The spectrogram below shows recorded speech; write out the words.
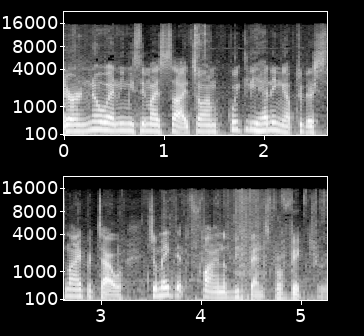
There are no enemies in my sight, so I'm quickly heading up to their sniper tower to make that final defense for victory.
